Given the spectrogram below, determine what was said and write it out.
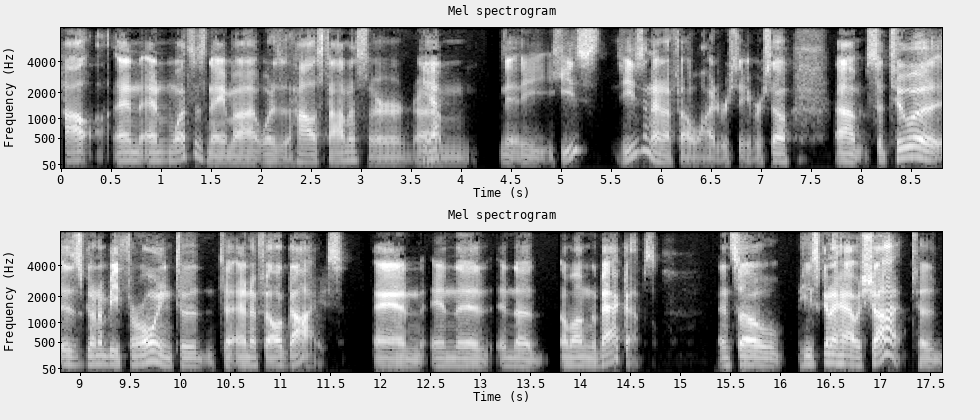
How and and what's his name? Uh, what is it? Hollis Thomas or um, he's he's an NFL wide receiver. So um, so Tua is going to be throwing to to NFL guys and in the in the among the backups. And so he's going to have a shot to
